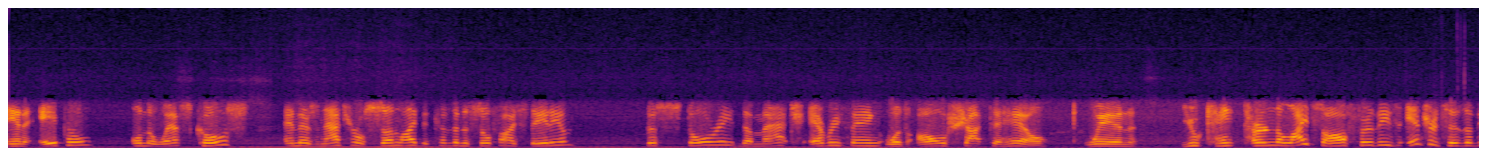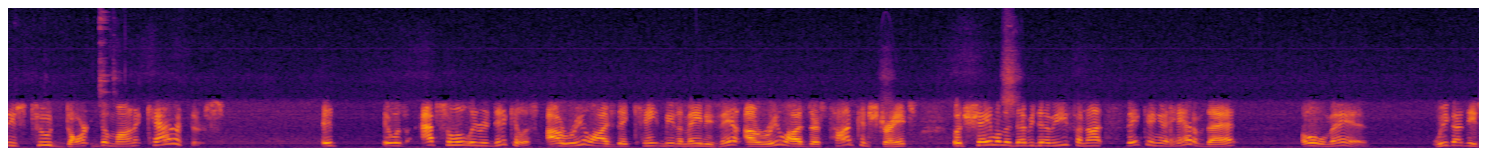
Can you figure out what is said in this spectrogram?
in April on the West Coast, and there's natural sunlight that comes into SoFi Stadium. The story, the match, everything was all shot to hell when you can't turn the lights off for these entrances of these two dark demonic characters. It it was absolutely ridiculous. I realize they can't be the main event. I realize there's time constraints, but shame on the WWE for not thinking ahead of that. Oh man, we got these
